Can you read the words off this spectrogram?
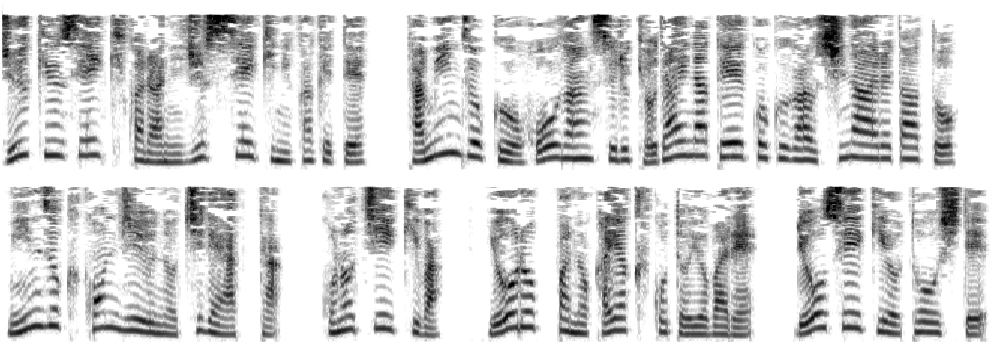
19世紀から20世紀にかけて多民族を包含する巨大な帝国が失われた後、民族混住の地であった。この地域はヨーロッパの火薬庫と呼ばれ、両世紀を通して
